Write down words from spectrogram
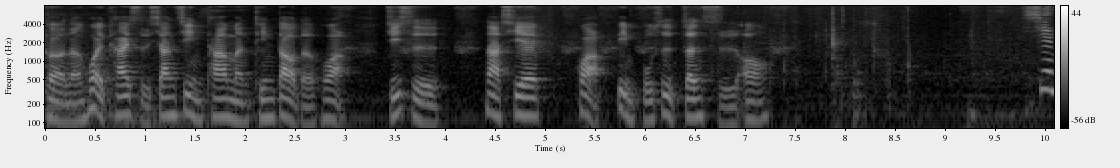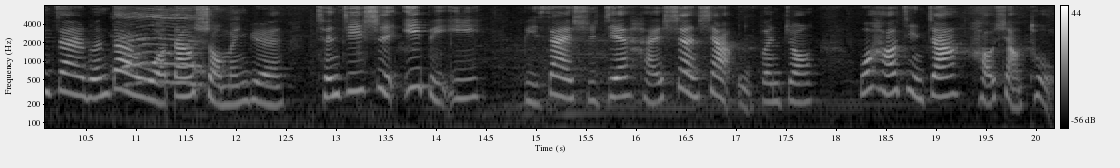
可能会开始相信他们听到的话，即使那些话并不是真实哦。现在轮到我当守门员，成绩是一比一，比赛时间还剩下五分钟，我好紧张，好想吐。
